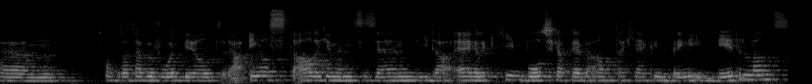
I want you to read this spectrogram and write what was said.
Um, of dat dat bijvoorbeeld ja, Engelstalige mensen zijn die dat eigenlijk geen boodschap hebben aan wat dat jij kunt brengen in het Nederlands.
